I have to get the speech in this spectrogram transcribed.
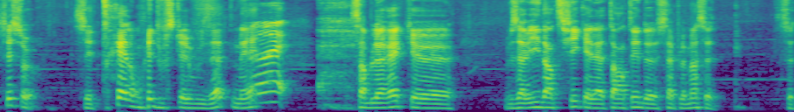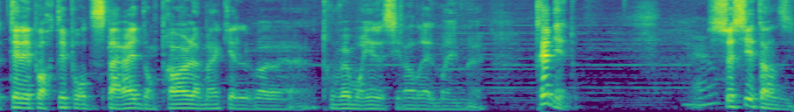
C'est sûr. C'est très loin d'où ce que vous êtes, mais Ouais. il semblerait que vous aviez identifié qu'elle a tenté de simplement se, se téléporter pour disparaître, donc probablement qu'elle va euh, trouver un moyen de s'y rendre elle-même euh, très bientôt. Dit, Ceci étant dit.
